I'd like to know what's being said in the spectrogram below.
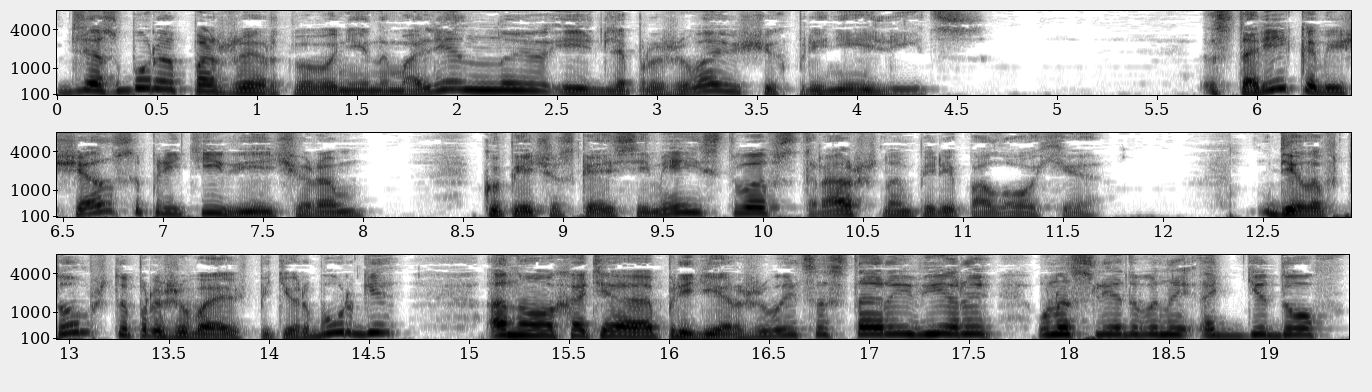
для сбора пожертвований на моленную и для проживающих при ней лиц. Старик обещался прийти вечером. Купеческое семейство в страшном переполохе. Дело в том, что, проживая в Петербурге, оно, хотя придерживается старой веры, унаследованной от дедов,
